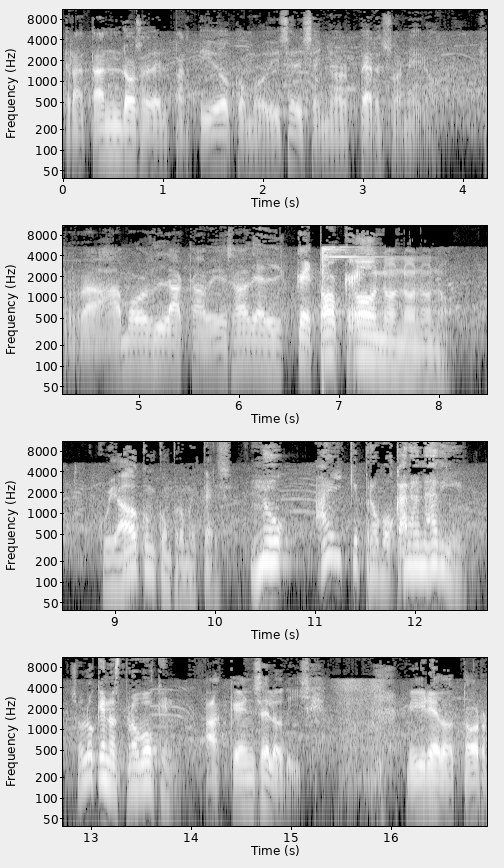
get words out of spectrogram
tratándose del partido como dice el señor personero. Rajamos la cabeza del que toque. No, no, no, no, no. Cuidado con comprometerse. No hay que provocar a nadie, solo que nos provoquen. ¿A quién se lo dice? Mire, doctor,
